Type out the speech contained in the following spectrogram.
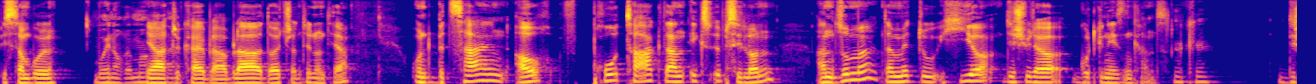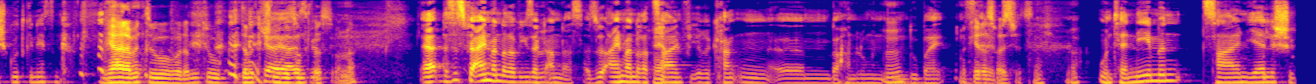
Istanbul, Wohin auch immer. ja, Türkei, bla bla, Deutschland hin und her, und bezahlen auch pro Tag dann XY an Summe, damit du hier dich wieder gut genesen kannst. Okay. Dich gut genießen kann. Ja, damit du, damit du, damit du Ja, schnell ja, gesund ist gut. wirst, ne? Ja, das ist für Einwanderer, wie gesagt, anders. Also Einwanderer Ja. zahlen für ihre Krankenbehandlungen ähm, Behandlungen in Dubai. Okay, das selbst. weiß ich jetzt nicht. Ne? Unternehmen zahlen jährliche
